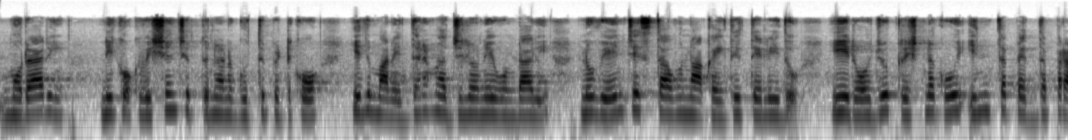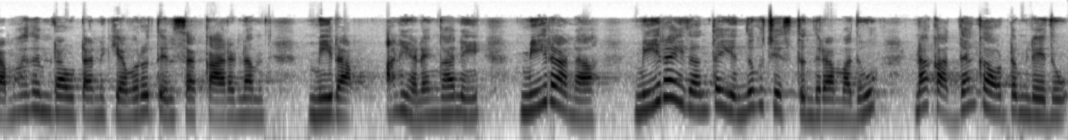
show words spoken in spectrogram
మురారి నీకు ఒక విషయం చెప్తున్నాను గుర్తుపెట్టుకో. ఇది మన ఇద్దరి మధ్యలోనే ఉండాలి. నువ్వేం చేస్తావో నాకైతే తెలీదు. ఈరోజు కృష్ణకు ఇంత పెద్ద ప్రమాదం రావటానికి ఎవరో తెలుసా కారణం? మీరా? అని అనగానే మీరానా? మీరా ఇదంతా ఎందుకు చేస్తుందిరా మధు? నాకు అర్థం కావటం లేదు.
